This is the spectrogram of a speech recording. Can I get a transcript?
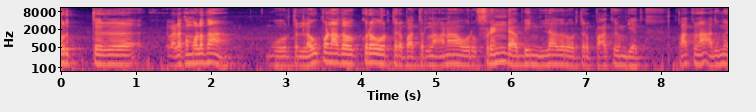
ஒருத்தர் வழக்கம் போல் தான் ஒருத்தர் லவ் பண்ணாத கூட ஒருத்தரை பார்த்துடலாம். ஆனால் ஒரு ஃப்ரெண்ட் அப்படின்னு இல்லாத ஒருத்தரை பார்க்கவே முடியாது. பார்க்கலாம். அதுவுமே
